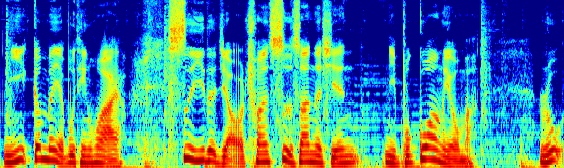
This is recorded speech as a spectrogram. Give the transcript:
你根本也不听话呀。四一的脚穿四三的鞋，你不逛悠吗？如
